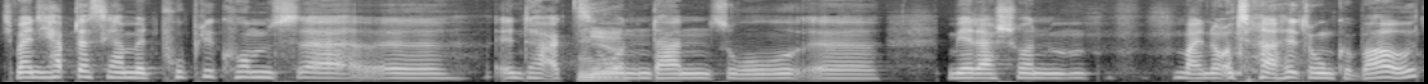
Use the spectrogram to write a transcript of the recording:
Ich meine, ich habe das ja mit Publikumsinteraktionen äh, Interaktionen Ja. dann so äh, mir da schon meine Unterhaltung gebaut.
